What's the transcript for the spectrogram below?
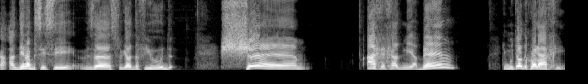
הדין הבסיסי, וזה סוגיית דף י', שאח אחד מייבם, היא מותרת לכל האחים.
